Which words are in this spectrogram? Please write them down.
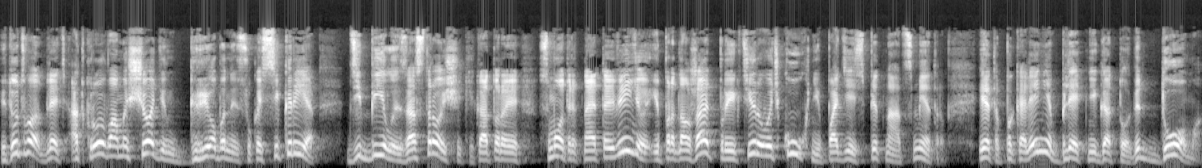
И тут, вот, блядь, открою вам еще один гребаный, сука, секрет. Дебилы-застройщики, которые смотрят на это видео и продолжают проектировать кухни по 10-15 метров. Это поколение, блядь, не готовит дома.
